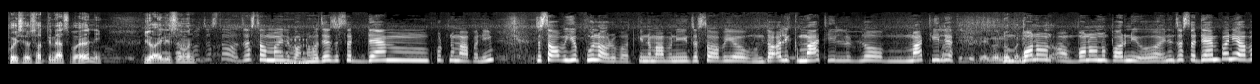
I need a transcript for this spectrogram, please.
पैसा सत्यनाश भयो नि। यो अहिलेसम्म जस्तो जस्तो मैले भन्नु खोजेँ जस्तो ड्याम फुट्नुमा पनि जस्तो अब यो पुलहरू भत्किनुमा पनि जस्तो अब यो हुन त अलिक माथिल्लो माथिले बनाउनु बनाउनु पर्ने हो होइन? जस्तो ड्याम पनि अब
